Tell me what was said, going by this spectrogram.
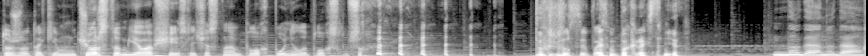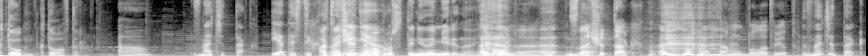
тоже таким черством. Я вообще, если честно, плохо понял и плохо слушал. Тужился, поэтому покраснел. Ну да, ну да. Кто, кто автор? А, значит так. Это стихотворение... Отвечать на вопросы ты не намерена. Я понял. Э, да. Значит так. Тому был ответ. Значит так,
